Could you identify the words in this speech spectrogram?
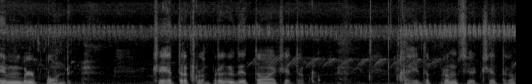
ടെമ്പിൾ പോണ്ട്. ക്ഷേത്രക്കുളം പ്രകൃതിദത്തമായ ക്ഷേത്രക്കുളം. കൈതപ്രം ശിവക്ഷേത്രം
